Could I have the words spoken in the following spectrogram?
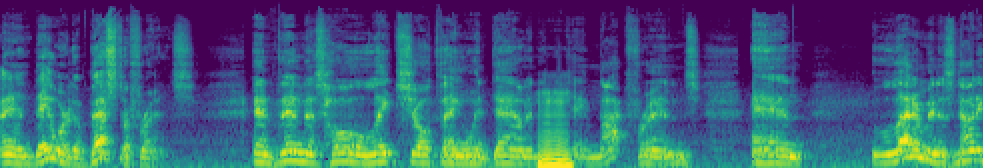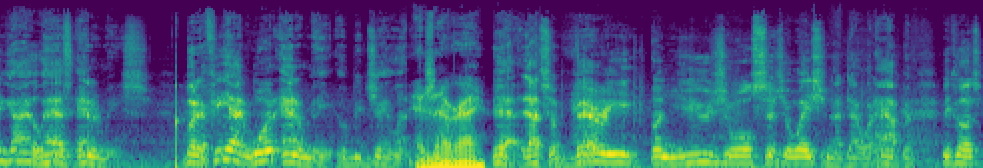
and they were the best of friends. And then this whole late show thing went down, and they became not friends. And Letterman is not a guy who has enemies, but if he had one enemy, it would be Jay Leno. Is that right? Yeah, that's a very unusual situation that that would happen because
